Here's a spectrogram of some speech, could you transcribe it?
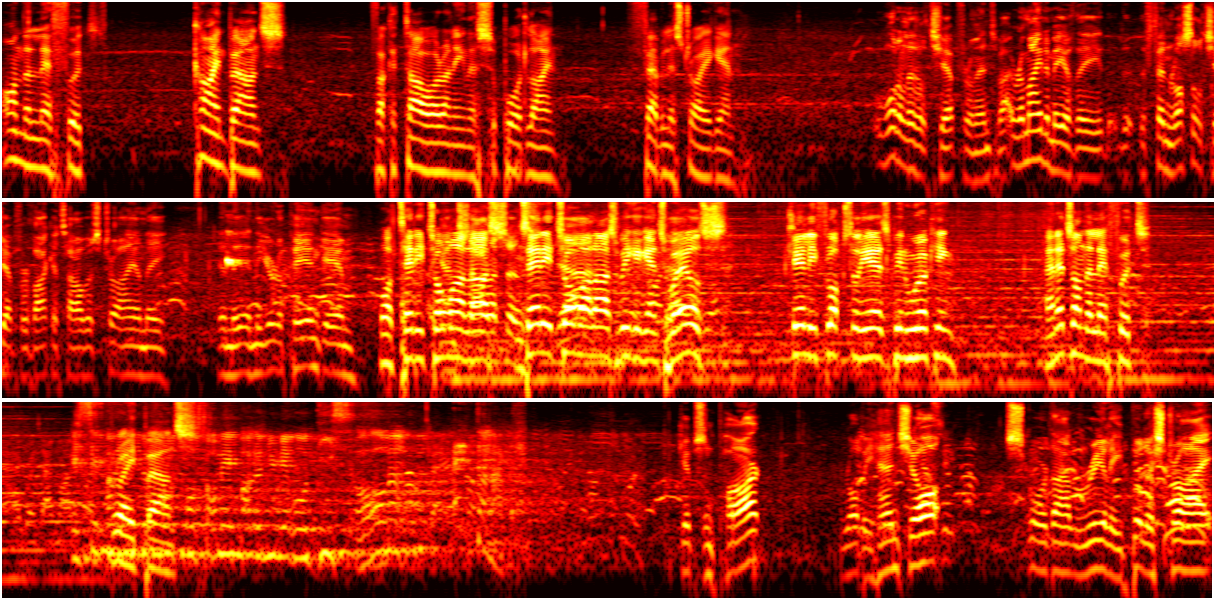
On the left foot, kind bounce. Vakatawa running the support line. Fabulous try again. What a little chip from Ntamack. It reminded me of the, the, the Finn Russell chip for Vakatawa's try in the in the in the European game. Well, Teddy Thomas last. Teddy Yeah. Thomas last week against Wales. Clearly, Floxel here has been working, and it's on the left foot. Great bounce. transformé par le numéro 10, Romain Ntamack. Gibson Park, Robbie Henshaw scored that really bullish try.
